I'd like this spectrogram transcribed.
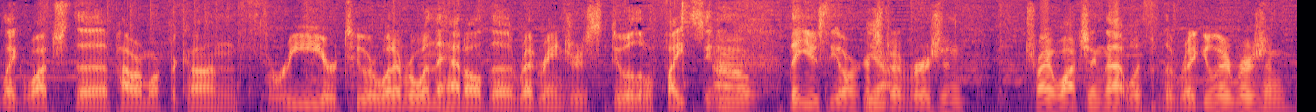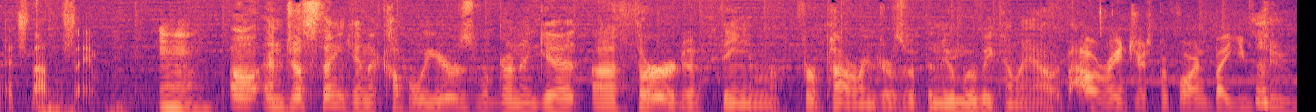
like watch the Power Morphicon three or two or whatever, when they had all the Red Rangers do a little fight scene, Oh. they used the orchestra Yeah. version. Try watching that with the regular version; it's not the same. Mm-hmm. Oh, and just think, in a couple years, we're going to get a third theme for Power Rangers with the new movie coming out. Power Rangers performed by you two.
